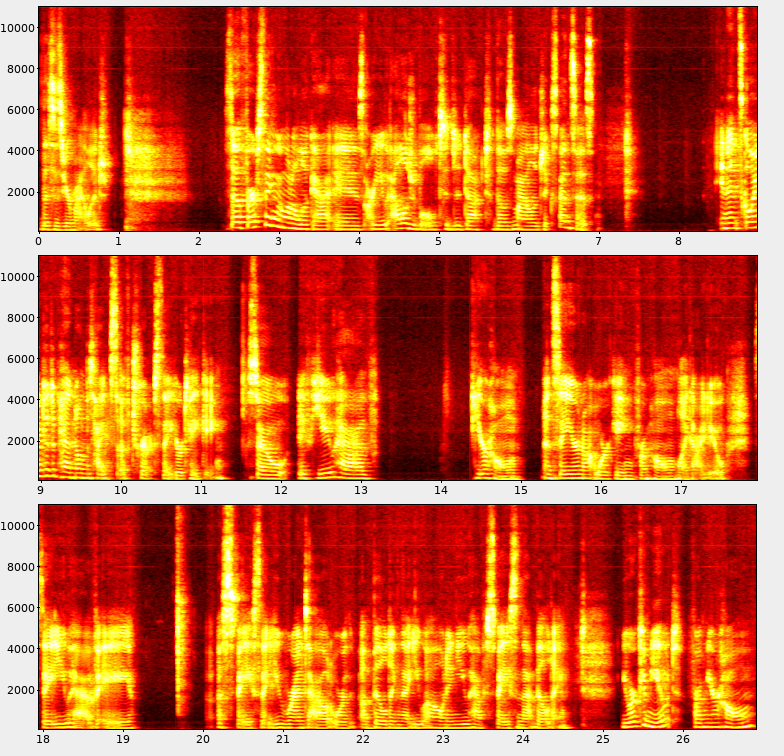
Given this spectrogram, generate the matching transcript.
this is your mileage. So, first thing we want to look at is are you eligible to deduct those mileage expenses? And it's going to depend on the types of trips that you're taking. So if you have your home and say you're not working from home like I do, say you have a a space that you rent out or a building that you own and you have space in that building. Your commute from your home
